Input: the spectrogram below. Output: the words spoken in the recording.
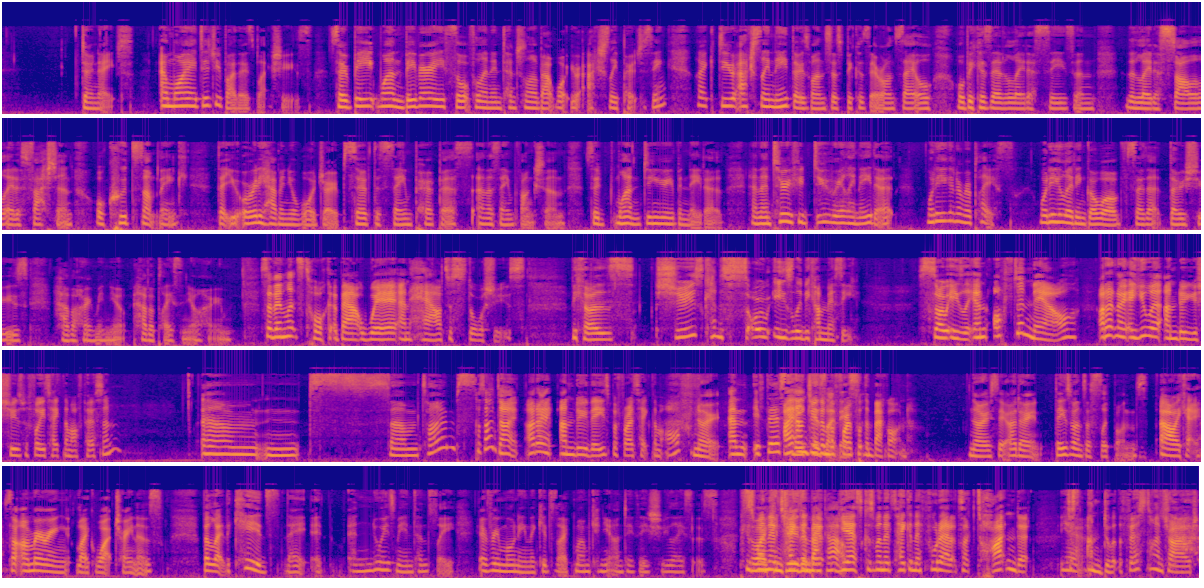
donate. And why did you buy those black shoes? So be one, be very thoughtful and intentional about what you're actually purchasing. Like, do you actually need those ones just because they're on sale or because they're the latest season, the latest style, the latest fashion? Or could something that you already have in your wardrobe serve the same purpose and the same function? So one, do you even need it? And then two, if you do really need it, what are you going to replace? What are you letting go of so that those shoes have a home in your have a place in your home? So then let's talk about where and how to store shoes because shoes can so easily become messy. So easily. And often now, I don't know, are you a undo your shoes before you take them off person? Um, n- sometimes Because I don't. I don't undo these before I take them off. no, and if there's I undo them like before this- I put them back on. No, see, I don't. These ones are slip-ons. Oh, okay. So I'm wearing like white trainers, but like the kids, they it annoys me intensely. Every morning, the kids are like, "Mum, can you undo these shoelaces Because so when I they've can do them their, back up?" Yes, because when they've taken their foot out, it's like tightened it. Just Yeah. undo it the first time, child.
